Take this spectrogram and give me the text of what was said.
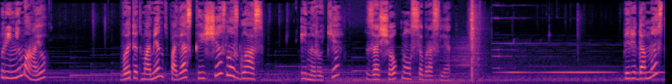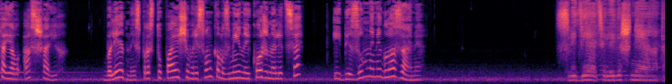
Принимаю. В этот момент повязка исчезла с глаз, и на руке защелкнулся браслет. Передо мной стоял ас-шарих, бледный, с проступающим рисунком змеиной кожи на лице и безумными глазами. Свидетели Вишнената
